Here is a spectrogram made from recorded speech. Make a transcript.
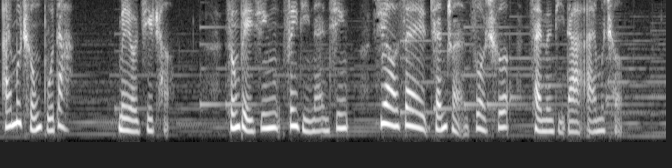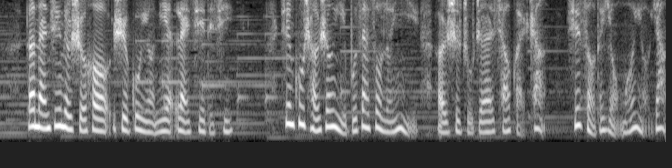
M 城不大，没有机场，从北京飞抵南京。需要再辗转坐车才能抵达 M 城。到南京的时候，是顾有念来接的机。见顾长生已不再坐轮椅，而是拄着小拐杖，且走得有模有样，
